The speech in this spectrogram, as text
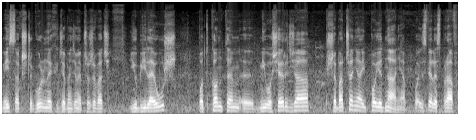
miejscach szczególnych, gdzie będziemy przeżywać jubileusz pod kątem y, miłosierdzia, przebaczenia i pojednania, bo jest wiele spraw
